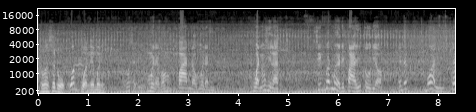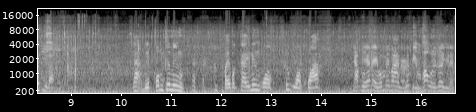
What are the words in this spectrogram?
เพราะว่าสะดวกกวนกวนในมือนี่โอ้สะดวกมื้อไหนผมบ้านเรามื้อนั้นควรจังซี่ล่ะซิดเบิ้มือได้ปลาอยู่ตัวเดียวเห็นแต่บ้อนเจ้าทีละ ลากเบ็ดผมเท่านึง ไปบักไก่นึงออกคือออกขวายับเนี้ยได้ผมไม่บ้านเราแล้วเต็มเผาเลยด้วยอยู่เลย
